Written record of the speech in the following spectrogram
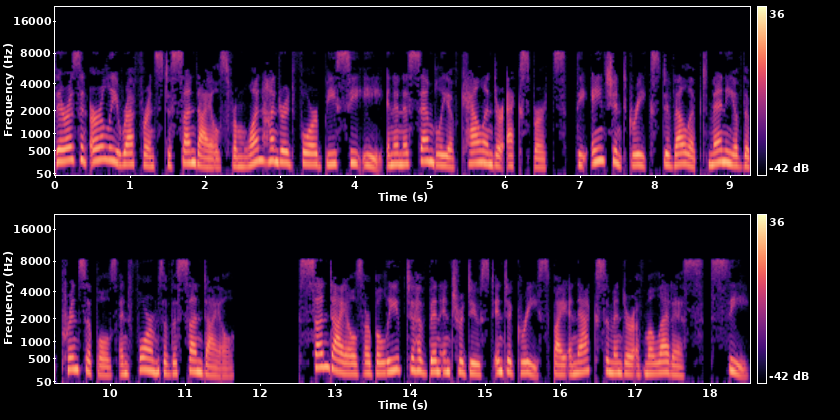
There is an early reference to sundials from 104 BCE in an assembly of calendar experts. The ancient Greeks developed many of the principles and forms of the sundial. Sundials are believed to have been introduced into Greece by Anaximander of Miletus, c.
